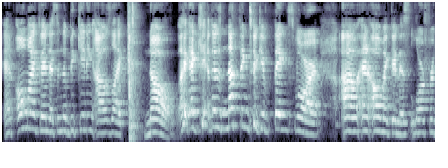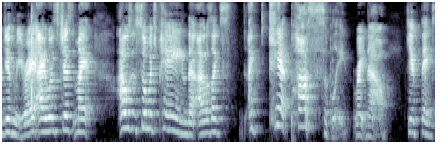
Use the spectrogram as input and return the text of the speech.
And oh my goodness, in the beginning, I was like, no, like I can't, there's nothing to give thanks for. Um, and oh my goodness, Lord, forgive me, right? I was just, my, I was in so much pain that I was like, I can't possibly right now give thanks.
